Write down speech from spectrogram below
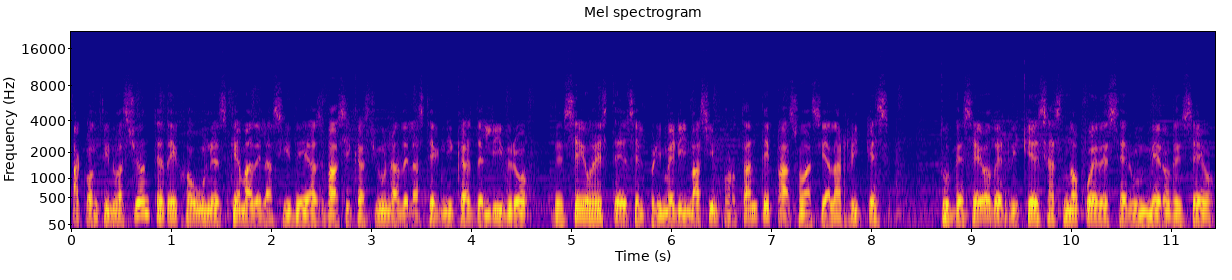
A continuación te dejo un esquema de las ideas básicas y una de las técnicas del libro, Deseo este es el primer y más importante paso hacia la riqueza. Tu deseo de riquezas no puede ser un mero deseo.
